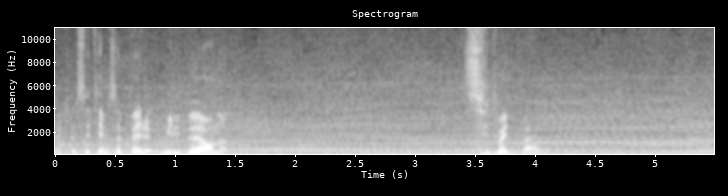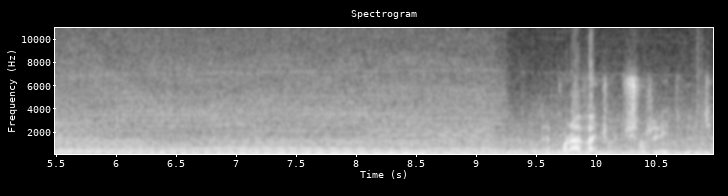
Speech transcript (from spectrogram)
Donc, le septième s'appelle Wilburn. C'est pas une vanne. Pour la vanne j'aurais dû changer les pneus tiens.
